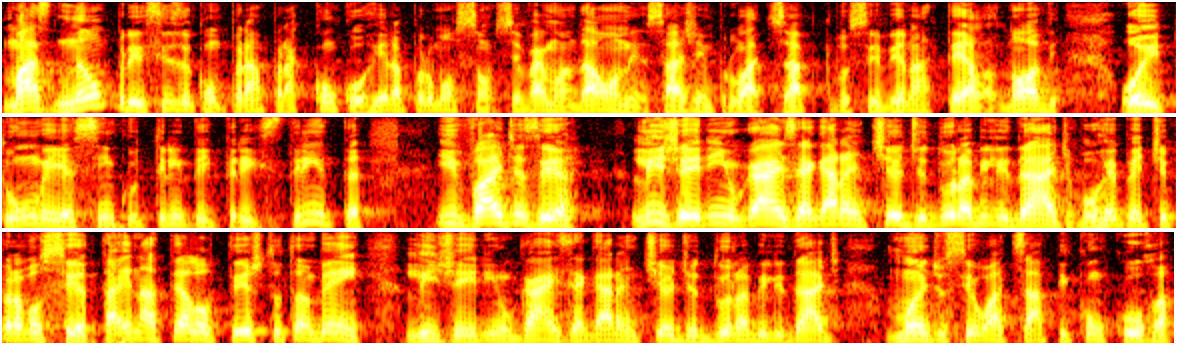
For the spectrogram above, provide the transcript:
mas não precisa comprar para concorrer à promoção. Você vai mandar uma mensagem para o WhatsApp que você vê na tela, 981653330 e vai dizer Ligeirinho Gás é garantia de durabilidade. Vou repetir para você, tá aí na tela o texto também. Ligeirinho Gás é garantia de durabilidade. Mande o seu WhatsApp e concorra.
